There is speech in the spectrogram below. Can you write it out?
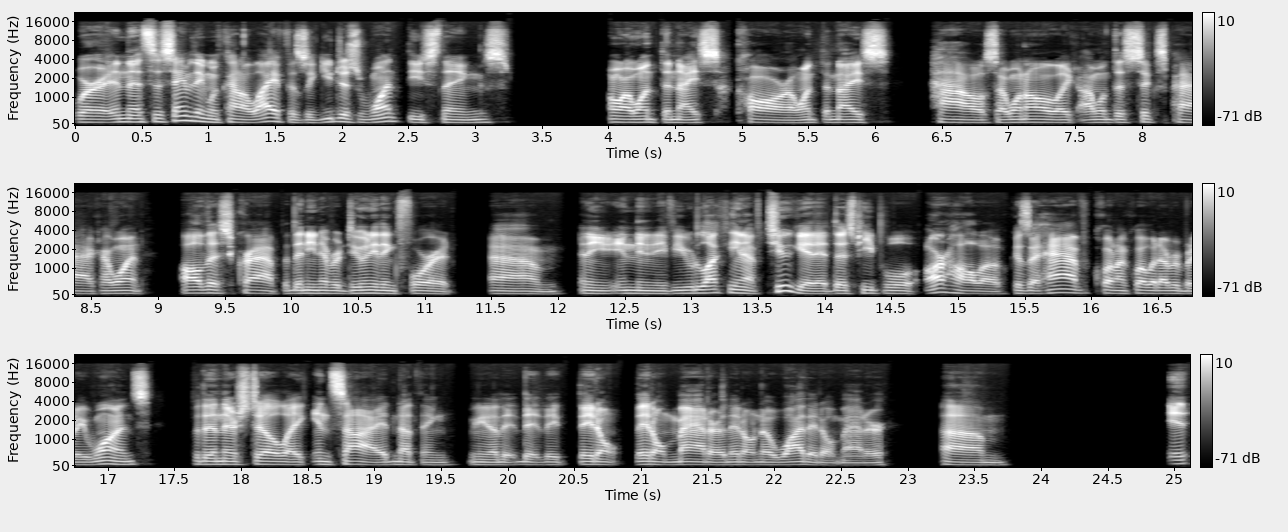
Where and that's the same thing with kind of life is like you just want these things. Oh, I want the nice car. I want the nice house. I want all like I want the six pack. I want all this crap, but then you never do anything for it. Um, and, you, and then if you're lucky enough to get it, those people are hollow because they have quote unquote what everybody wants, but then they're still like inside nothing. You know, they they they, don't they don't matter. They don't know why they don't matter. Um, it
